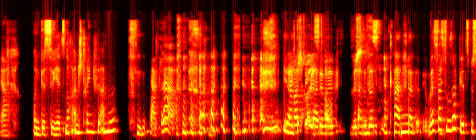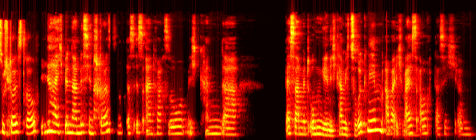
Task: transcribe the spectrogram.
Ja. Und bist du jetzt noch anstrengend für andere? Ja, klar. ja, ich dachte gerade, weil also das kann. Was hast du gesagt? Jetzt bist du stolz drauf? Ja, ich bin da ein bisschen stolz. Das ist einfach so. Ich kann da besser mit umgehen. Ich kann mich zurücknehmen, aber ich weiß auch, dass ich ähm,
